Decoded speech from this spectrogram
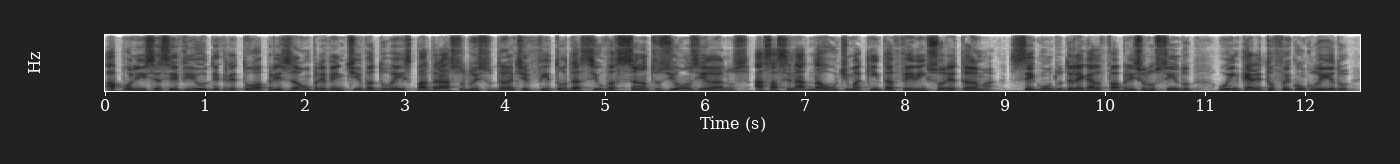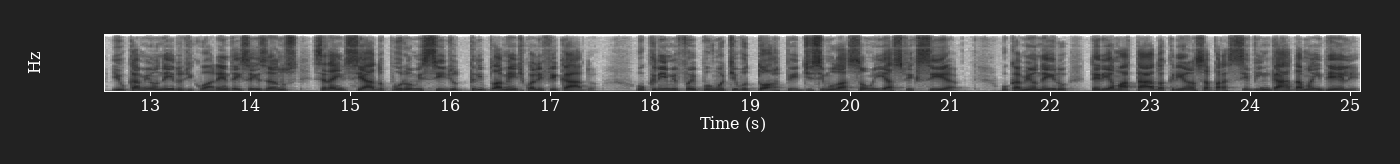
A Polícia Civil decretou a prisão preventiva do ex-padrasto do estudante Vitor da Silva Santos, de 11 anos, assassinado na última quinta-feira em Soretama. Segundo o delegado Fabrício Lucindo, o inquérito foi concluído e o caminhoneiro de 46 anos será indiciado por homicídio triplamente qualificado. O crime foi por motivo torpe, dissimulação e asfixia. O caminhoneiro teria matado a criança para se vingar da mãe dele,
